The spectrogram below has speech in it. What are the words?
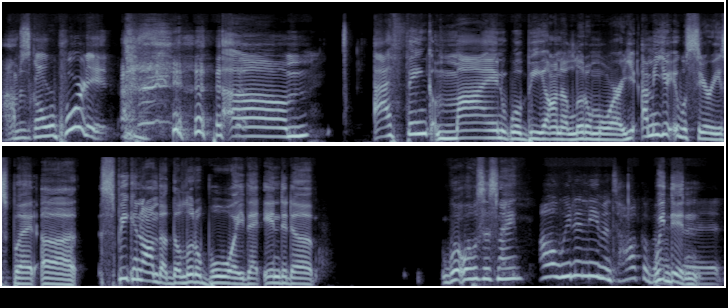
I'm just gonna report it. um I think mine will be on a little more. I mean, it was serious, but uh, speaking on the the little boy that ended up. What, what was his name? Oh, we didn't even talk about. It. We didn't. That.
